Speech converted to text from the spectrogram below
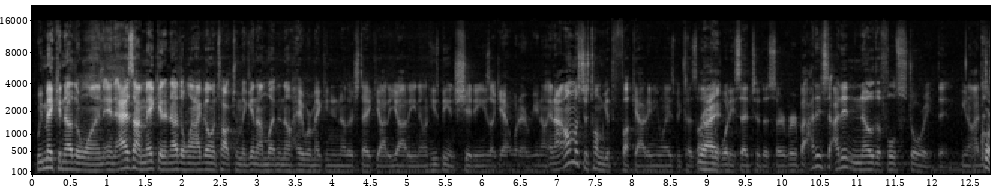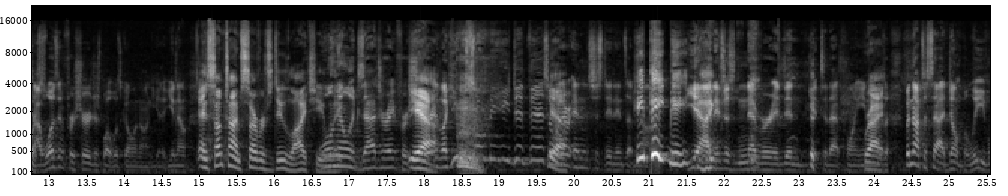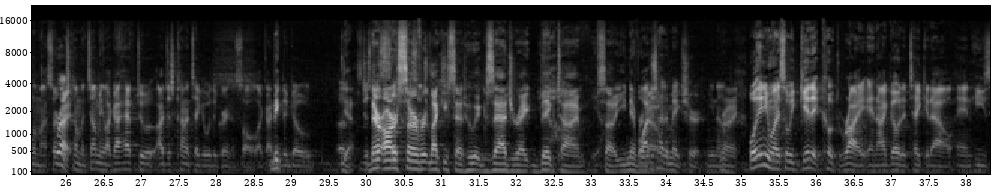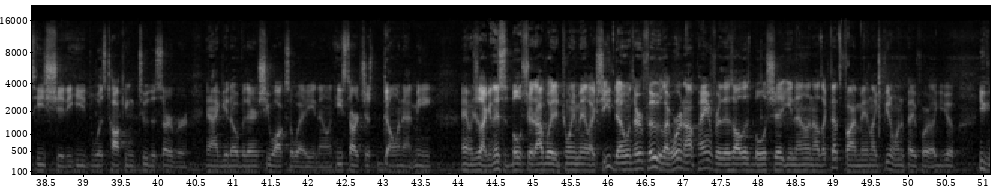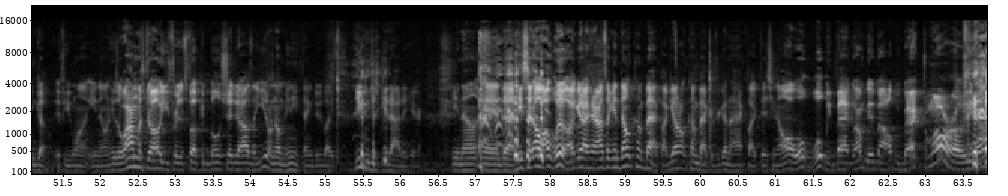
we make another one, and as I'm making another one, I go and talk to him again. I'm letting him know, hey, we're making you another steak, yada yada, you know. And he's being shitty. He's like, yeah, whatever, you know. And I almost just told him to get the fuck out, anyways, because like Right. of what he said to the server. But I just I didn't know the full story then, you know. I just. I wasn't for sure just what was going on yet, you know. And sometimes servers do lie to you. Well, and they- they'll exaggerate for Yeah. sure. And like he was so mean, you did this or Yeah. whatever, and it's just it ends up. He not. beat me. Yeah, Like- and it just never it didn't get to that point. You know? Right. But not to say I don't believe when my servers Right. come and tell me like I have to. I just kind of take it with a grain of salt. Like I Be- need to go. Uh, Yes, there are servers, like you said, who exaggerate big time. So you never Well, know. I just had to make sure, you know. Right. Well, anyway, so we get it cooked right, and I go to take it out, and he's he's shitty. He was talking to the server, and I get over there, and she walks away, you know, and he starts just going at me, and was just like, "And this is bullshit. I waited 20 minutes. Like she's done with her food. Like we're not paying for this, all this bullshit, you know." And I was like, "That's fine, man. Like if you don't want to pay for it, like you go, you can go if you want, you know." And he's like, "Well, how much do I you for this fucking bullshit?" I was like, "You don't know me anything, dude. Like you can just get out of here." You know, and uh, he said, "Oh, I will. I'll get out here." I was like, "And don't come back. Like y'all don't come back if you're gonna act like this. You know, oh, we'll, we'll be back. I'm good. I'll be back tomorrow." You know,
